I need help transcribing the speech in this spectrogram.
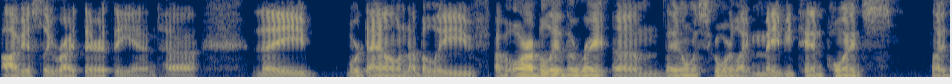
obviously right there at the end. Uh, they were down, I believe, or I believe the rate um, they only scored like maybe ten points, like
